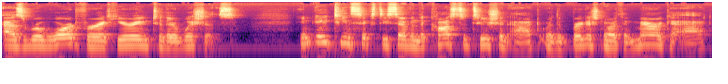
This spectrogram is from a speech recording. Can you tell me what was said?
as a reward for adhering to their wishes. In 1867, the Constitution Act, or the British North America Act,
